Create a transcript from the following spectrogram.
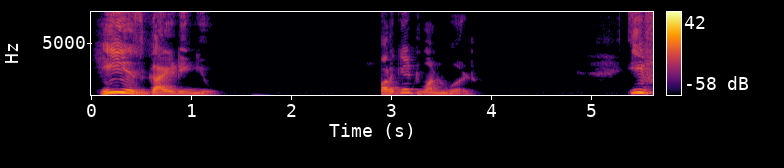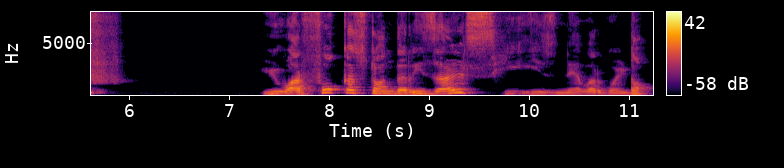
He is guiding you. Forget one word. If you are focused on the results, He is never going to know.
